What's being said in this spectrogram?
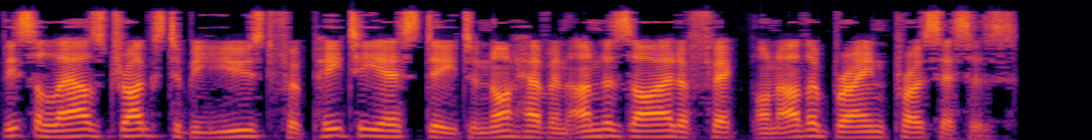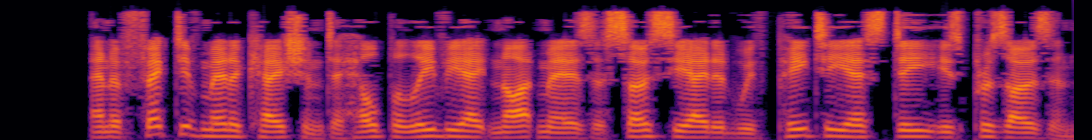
This allows drugs to be used for PTSD to not have an undesired effect on other brain processes. An effective medication to help alleviate nightmares associated with PTSD is prazosin.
